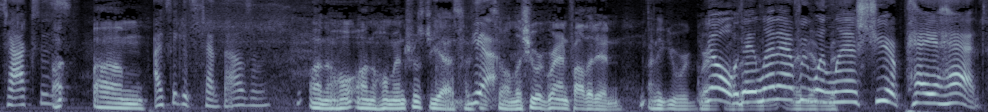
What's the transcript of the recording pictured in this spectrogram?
taxes? Uh, um, I think it's ten thousand. On the home, on the home interest, yes, I Yeah. think so. Unless you were grandfathered in, I think you were. Grandfathered No, they let everyone last year pay ahead.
